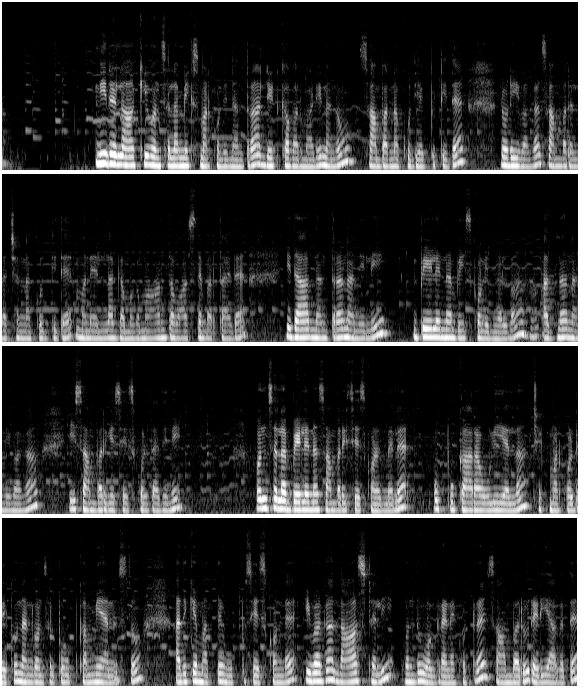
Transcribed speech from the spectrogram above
ನೀರೆಲ್ಲ ಹಾಕಿ ಒಂದು ಸಲ ಮಿಕ್ಸ್ ಮಾಡ್ಕೊಂಡಿದ್ದ ನಂತರ ಲಿಡ್ ಕವರ್ ಮಾಡಿ ನಾನು ಸಾಂಬಾರನ್ನ ಕುದಿಯಕ್ಕೆ ಬಿಟ್ಟಿದ್ದೆ. ನೋಡಿ, ಇವಾಗ ಸಾಂಬಾರೆಲ್ಲ ಚೆನ್ನಾಗಿ ಕುದ್ದಿದೆ. ಮನೆಯೆಲ್ಲ ಘಮ ಘಮ ಅಂತ ವಾಸನೆ ಬರ್ತಾಯಿದೆ ಇದಾದ ನಂತರ ನಾನಿಲ್ಲಿ ಬೇಳೆನ ಬೇಯಿಸ್ಕೊಂಡಿದ್ನಲ್ವ? ಅದನ್ನ ನಾನಿವಾಗ ಈ ಸಾಂಬಾರಿಗೆ ಸೇರಿಸ್ಕೊಳ್ತಾ ಇದ್ದೀನಿ. ಒಂದು ಸಲ ಬೇಳೆನ ಸಾಂಬಾರಿಗೆ ಸೇರಿಸ್ಕೊಂಡ್ಮೇಲೆ ಉಪ್ಪು, ಖಾರ, ಹುಳಿ ಎಲ್ಲ ಚೆಕ್ ಮಾಡ್ಕೊಳ್ಬೇಕು. ನನಗೊಂದು ಸ್ವಲ್ಪ ಉಪ್ಪು ಕಮ್ಮಿ ಅನ್ನಿಸ್ತು. ಅದಕ್ಕೆ ಮತ್ತೆ ಉಪ್ಪು ಸೇರಿಸ್ಕೊಂಡೆ. ಇವಾಗ ಲಾಸ್ಟಲ್ಲಿ ಒಂದು ಒಗ್ಗರಣೆ ಕೊಟ್ಟರೆ ಸಾಂಬಾರು ರೆಡಿ ಆಗುತ್ತೆ.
